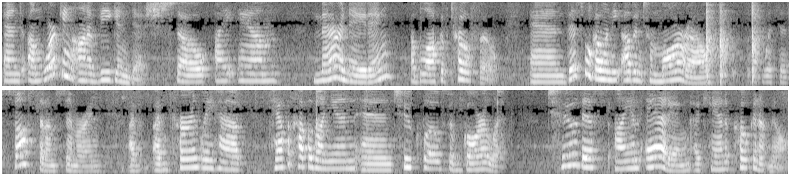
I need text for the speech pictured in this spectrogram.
And I'm working on a vegan dish. So I am marinating a block of tofu. And this will go in the oven tomorrow with this sauce that I'm simmering. I've, I currently have half a cup of onion and two cloves of garlic. To this, I am adding a can of coconut milk.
